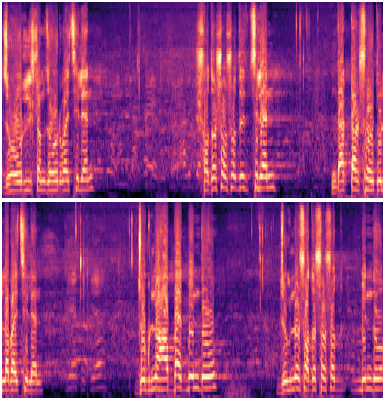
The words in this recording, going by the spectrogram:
জহুরুল ইসলাম জহুর ভাই ছিলেন, সদস্য সচিব ছিলেন, ডাক্তার শহীদুল্লাহ ভাই ছিলেন, যুগ্ম আহ্বায়ক বিন্দু, যুগ্ম সদস্য সদ- বিন্দু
